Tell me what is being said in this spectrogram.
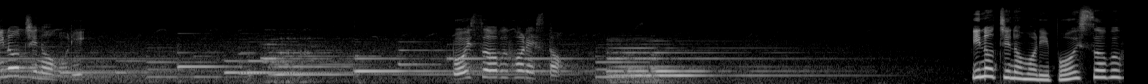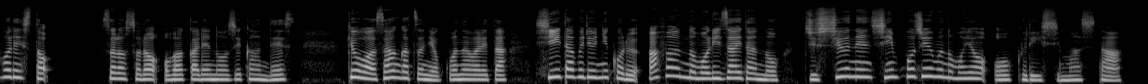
いのちの森。 Voice of Forestいのちの森 Voice of Forest。そろそろお別れのお時間です。今日は3月に行われた CW ニコルアファンの森財団の10周年シンポジウムの模様をお送りしました。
